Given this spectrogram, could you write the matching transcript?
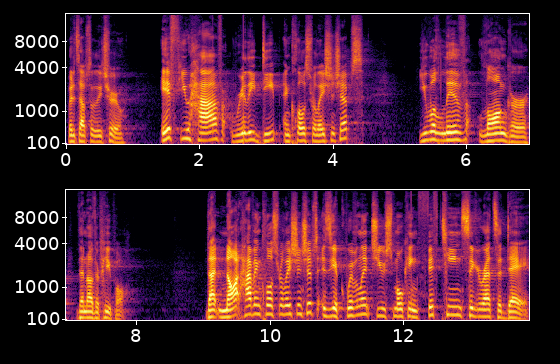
but it's absolutely true. If you have really deep and close relationships, you will live longer than other people. That not having close relationships is the equivalent to you smoking 15 cigarettes a day.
